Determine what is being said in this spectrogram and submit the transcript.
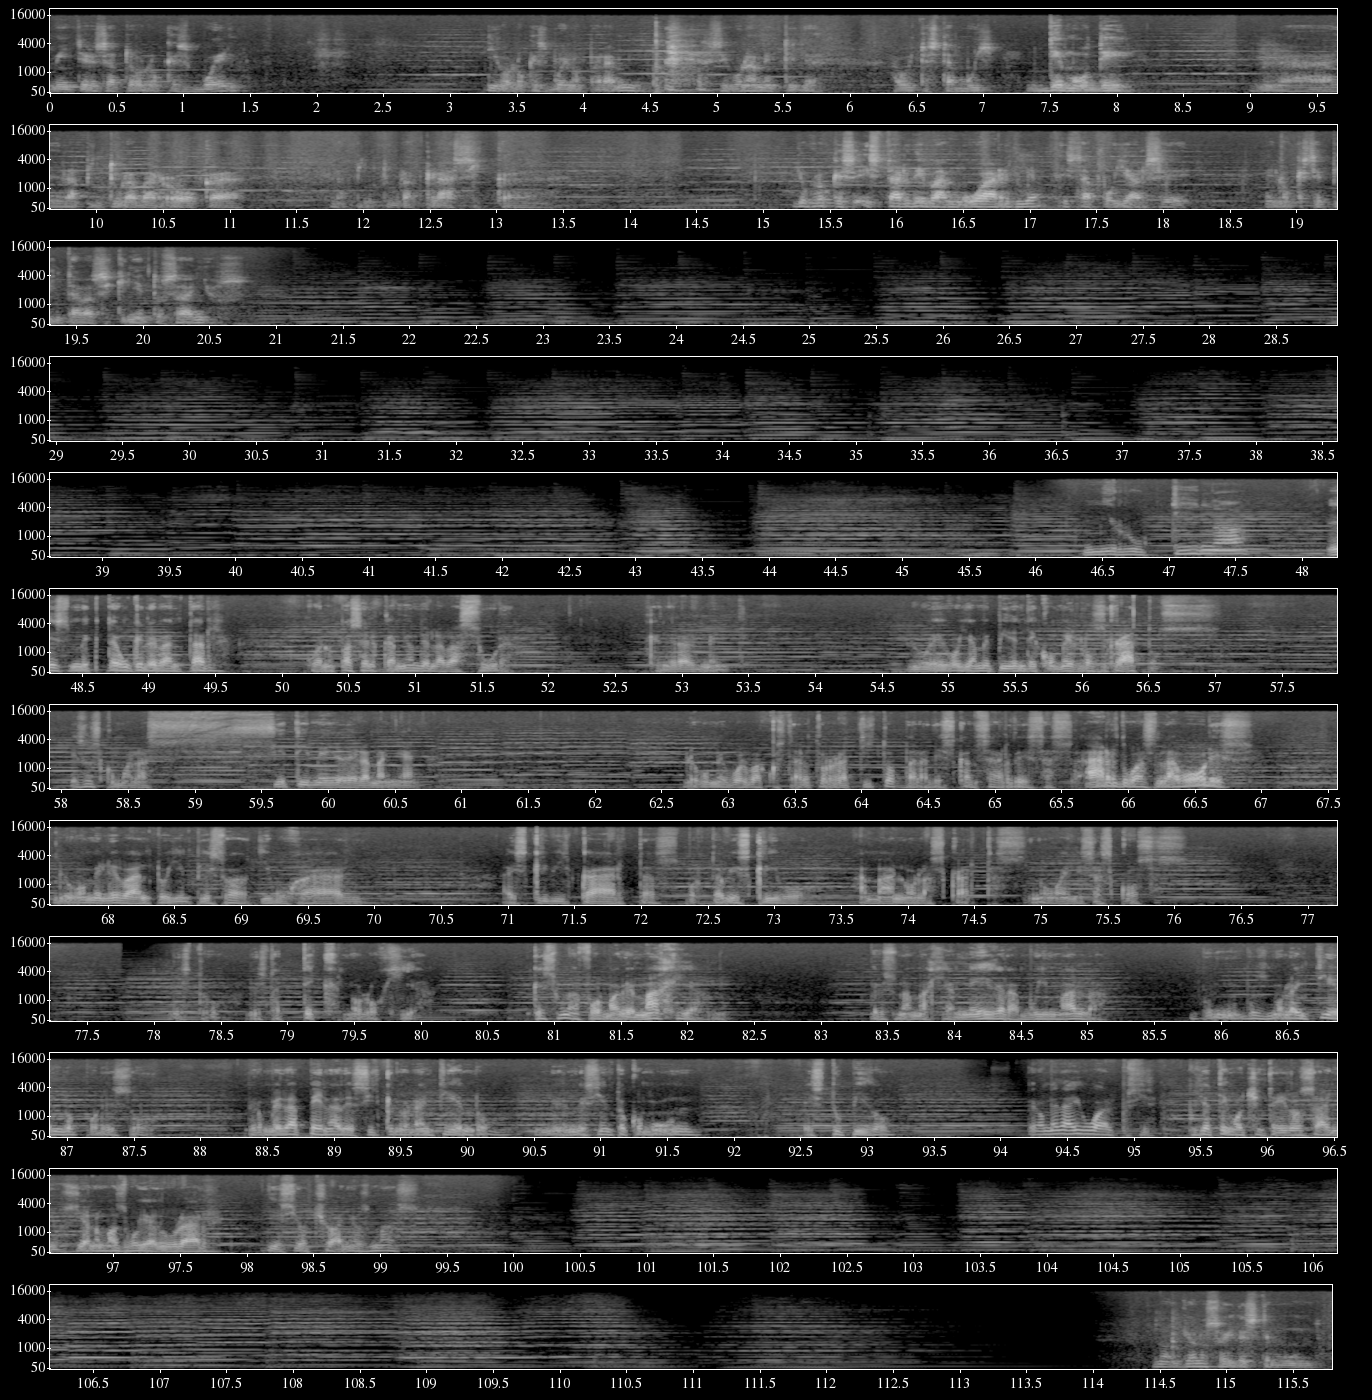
me interesa todo lo que es bueno. Digo lo que es bueno para mí. Seguramente ya ahorita está muy demodé la, la pintura barroca, la pintura clásica. Yo creo que es estar de vanguardia es apoyarse en lo que se pintaba hace 500 años. Mi rutina es me tengo que levantar cuando pasa el camión de la basura, generalmente. Luego ya me piden de comer los gatos. Eso es como a las siete y media de la mañana. Luego me vuelvo a acostar otro ratito para descansar de esas arduas labores. Luego me levanto y empiezo a dibujar, a escribir cartas, porque todavía escribo a mano las cartas, no en esas cosas de, esta tecnología, que es una forma de magia, pero es una magia negra, muy mala. Pues, pues, no la entiendo por eso, pero me da pena decir que no la entiendo. Me, me siento como un estúpido, pero me da igual, pues, pues ya tengo 82 años, ya nomás voy a durar 18 años más. No, yo no soy de este mundo.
